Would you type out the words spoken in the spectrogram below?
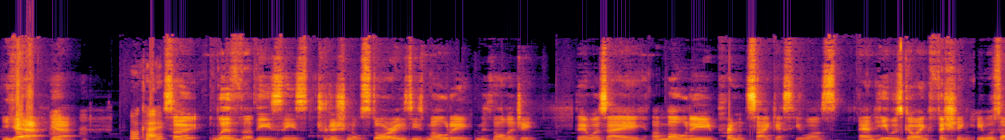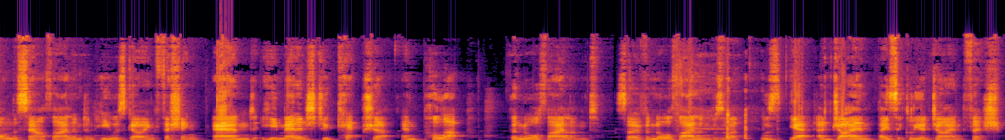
Yeah, yeah. Okay. So with these these traditional stories, these Maori mythology, there was a a Maori prince, I guess he was, and he was going fishing. He was on the South Island and he was going fishing, and he managed to capture and pull up the North Island. So the North Island was a was yeah a giant, basically a giant fish.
